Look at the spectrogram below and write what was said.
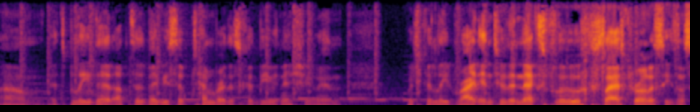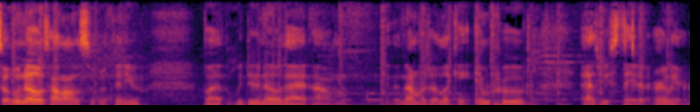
um, it's believed that up to maybe September, this could be an issue, and which could lead right into the next flu slash corona season. So who knows how long this will continue, but we do know that um, the numbers are looking improved, as we stated earlier.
